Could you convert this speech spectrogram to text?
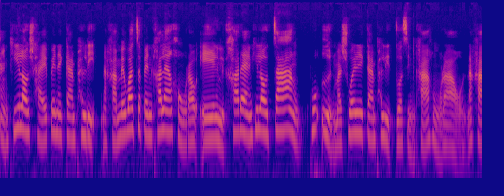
งที่เราใช้ไปในการผลิตนะคะ ไม่ว่าจะเป็นค่าแรงของเราเอง หรือค่าแรงที่เราจ้างผู้อื่นมาช่วยในการผลิตตัวสินค้าของเรานะคะ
